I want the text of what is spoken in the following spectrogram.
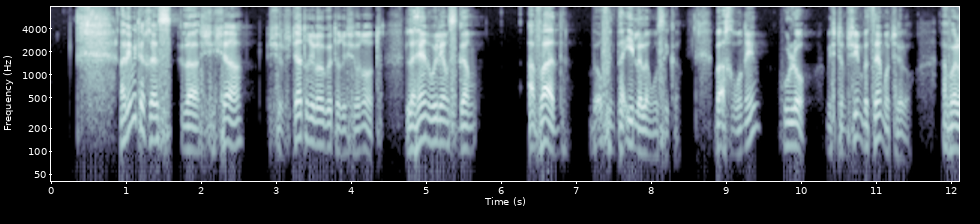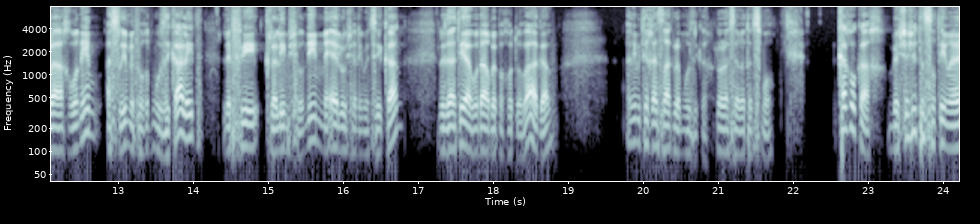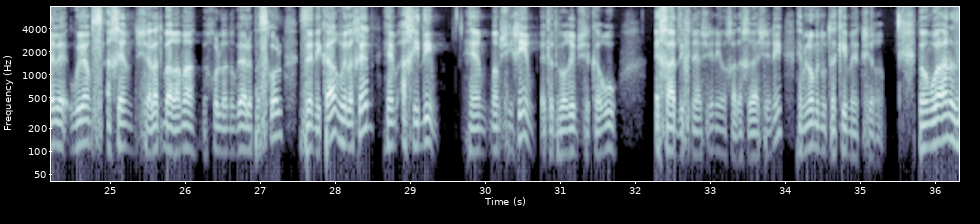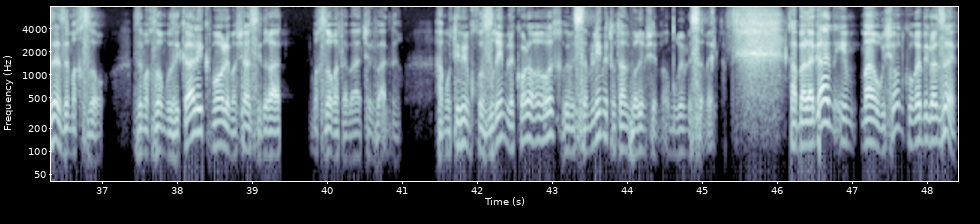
אני מתייחס לשישה של שתי הטרילוגיות הראשונות, להן וויליאמס גם עבד באופן פעיל על המוסיקה. באחרונים הוא לא, משתמשים בצמות שלו, אבל האחרונים עשויים לפחות מוזיקלית, לפי כללים שונים מאלו שאני מציג כאן. לדעתי העבודה הרבה פחות טובה אגב. אני מתייחס רק למוזיקה, לא לסרט עצמו. כך או כך, בששת הסרטים האלה וויליאמס אכן שלט ברמה בכל הנוגע לפסקול, זה ניכר ולכן הם אחידים, הם ממשיכים את הדברים שקרו אחד לפני השני או אחד אחרי השני, הם לא מנותקים מהקשרם. במובן הזה זה מחזור, זה מחזור מוזיקלי כמו למשל סדרת מחזור הטבעת של וגנר. המוטיבים חוזרים לכל האורך ומסמלים את אותם דברים שהם אמורים לסמל. הבלגן עם מה הוא ראשון קורה בגלל זה,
